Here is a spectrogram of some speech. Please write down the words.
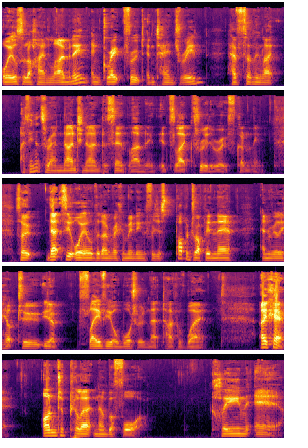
oils that are high in limonene and grapefruit and tangerine have something like I think it's around 99% limonene. It's like through the roof kind of thing. So that's the oil that I'm recommending for just pop a drop in there and really help to, you know, flavor your water in that type of way. Okay, on to pillar number four clean air.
